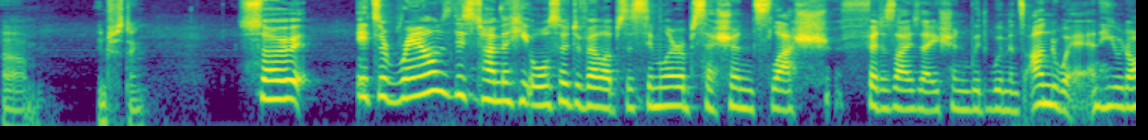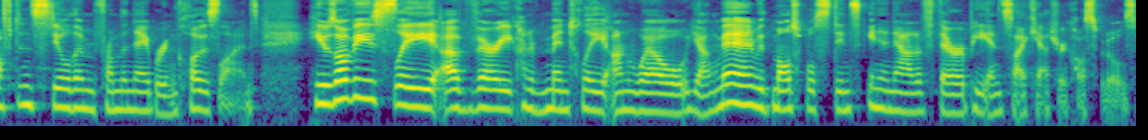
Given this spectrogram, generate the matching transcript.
Um, Interesting. So it's around this time that he also develops a similar obsession slash fetishization with women's underwear, and he would often steal them from the neighboring clotheslines. He was obviously a very kind of mentally unwell young man with multiple stints in and out of therapy and psychiatric hospitals.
